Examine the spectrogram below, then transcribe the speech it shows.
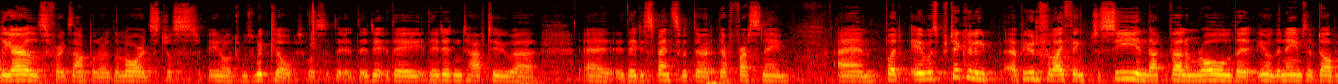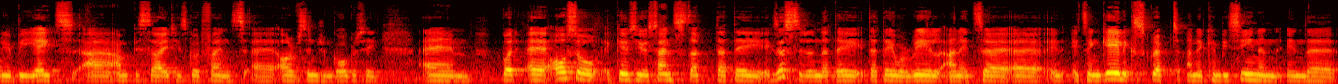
the earls, for example, or the lords. Just you know, it was Wicklow. It was they they, they, they didn't have to uh, uh, they dispensed with their, their first name. Um, but it was particularly uh, beautiful, I think, to see in that vellum roll the you know the names of W. B. Yeats uh, and beside his good friends uh, Oliver St. John Gogarty. Um, but uh, also it gives you a sense that, that they existed and that they that they were real, and it's it's in Gaelic script and it can be seen in in the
